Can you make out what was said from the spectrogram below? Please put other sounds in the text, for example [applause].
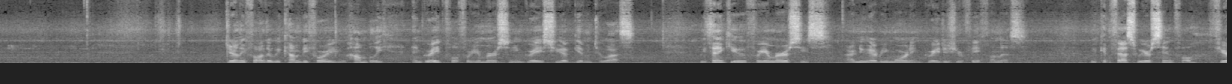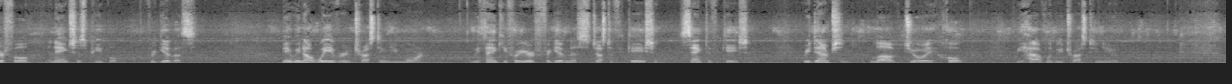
Dearly Father, we come before you humbly and grateful for your mercy and grace you have given to us. We thank you for your mercies, are new every morning. Great is your faithfulness. We confess we are sinful, fearful, and anxious people. Forgive us. May we not waver in trusting you more. We thank you for your forgiveness, justification, sanctification, redemption, love, joy, hope we have when we trust in you.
